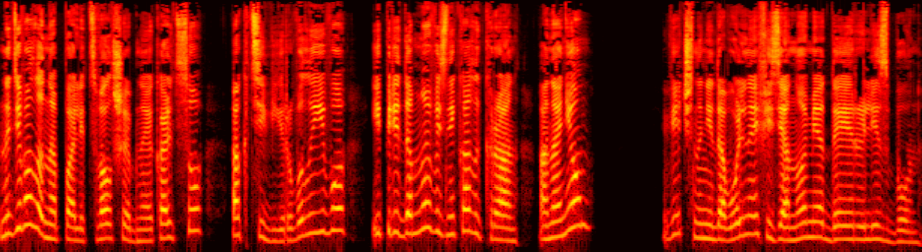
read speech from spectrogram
Надевала на палец волшебное кольцо, активировала его, и передо мной возникал экран, а на нем вечно недовольная физиономия Дейры Лисбон.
